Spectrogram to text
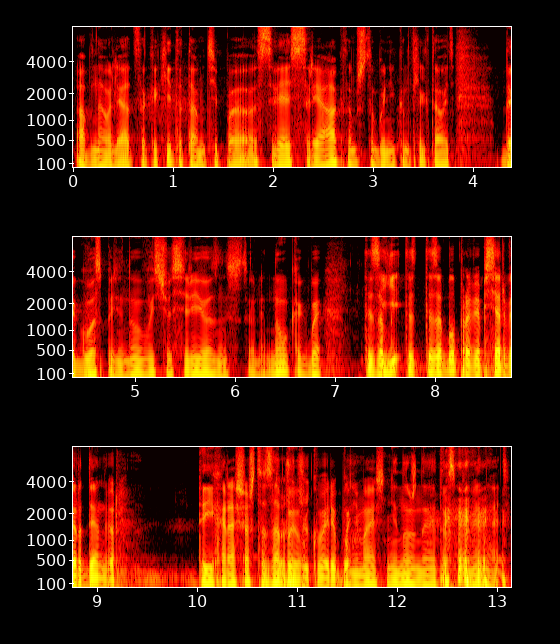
обновляться. Какие-то там, типа, связь с React, чтобы не конфликтовать. Да господи, ну вы что, серьезно, что ли? Ну, как бы... Ты, заб... и... ты, ты забыл про веб-сервер Денвер. Да и хорошо, что забыл. Понимаешь, не нужно это вспоминать.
